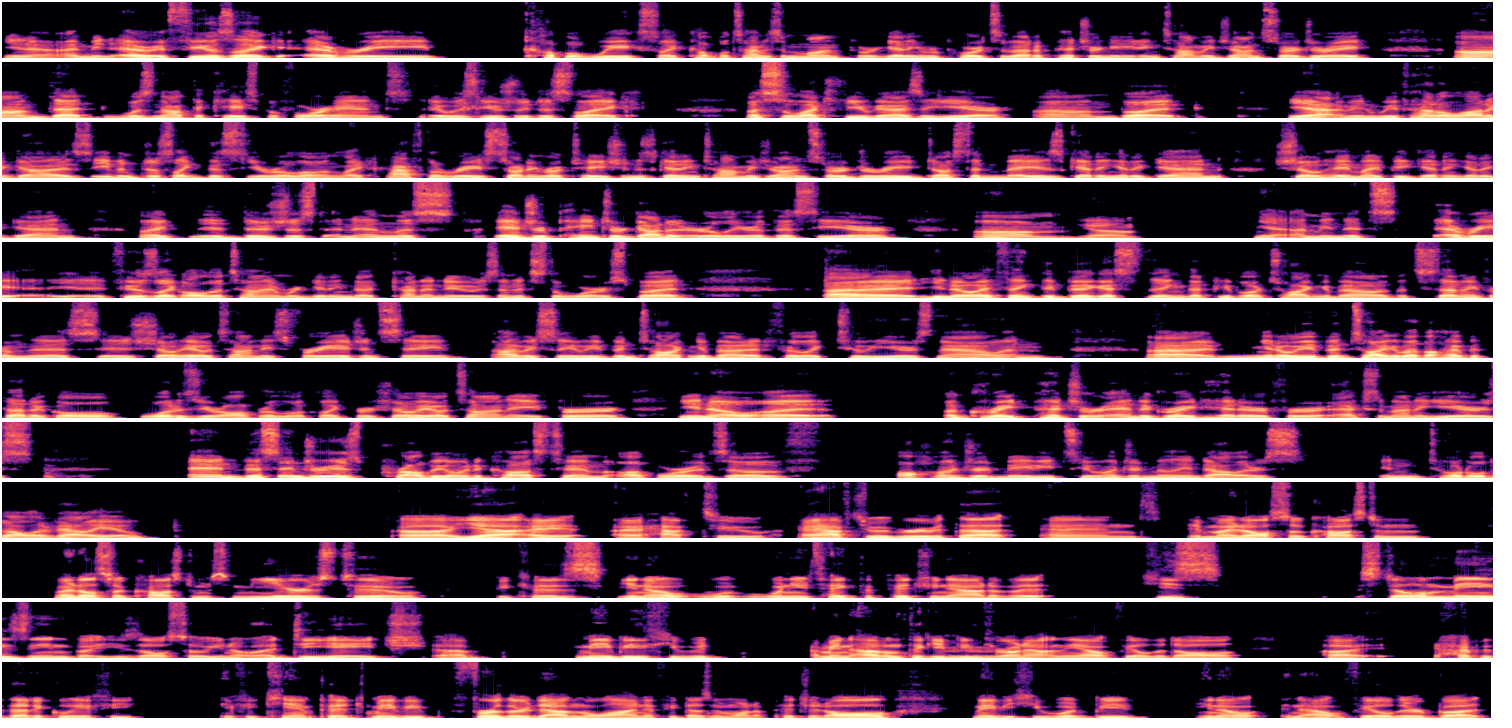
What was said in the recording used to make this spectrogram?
you know, I mean, it feels like every couple weeks, like couple times a month, we're getting reports about a pitcher needing Tommy John surgery. Um, that was not the case beforehand. It was usually just like a select few guys a year. Um, but yeah, I mean, we've had a lot of guys, even just like this year alone, like half the Rays starting rotation is getting Tommy John surgery. Dustin May is getting it again. Shohei might be getting it again. Like, it, there's just an endless. Andrew Painter got it earlier this year. Um, yeah. Yeah, I mean, it's every, it feels like all the time we're getting that kind of news and it's the worst. But, uh, you know, I think the biggest thing that people are talking about that's stemming from this is Shohei Ohtani's free agency. Obviously, we've been talking about it for like two years now. And, Uh, you know, we've been talking about the hypothetical. What does your offer look like for Shohei Ohtani for you know a a great pitcher and a great hitter for X amount of years? And this injury is probably going to cost him upwards of a hundred, maybe two hundred million dollars in total dollar value. Uh, yeah, I I have to I have to agree with that, and it might also cost him might also cost him some years too, because you know w- when you take the pitching out of it, he's still amazing, but he's also you know a DH. Uh, maybe he would. I mean, I don't think he'd be mm-hmm. thrown out in the outfield at all. Uh, hypothetically, if he if he can't pitch, maybe further down the line, if he doesn't want to pitch at all, maybe he would be you know an outfielder, but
